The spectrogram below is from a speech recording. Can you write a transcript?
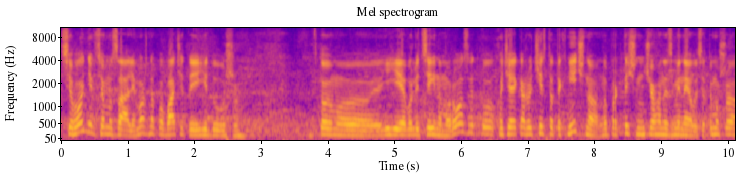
сьогодні в цьому залі можна побачити її душу в тому е, її еволюційному розвитку. Хоча я кажу, чисто технічно, ну практично нічого не змінилося, тому що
